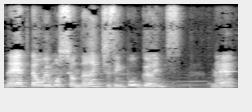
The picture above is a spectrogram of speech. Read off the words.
né? Tão emocionantes, empolgantes, né?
